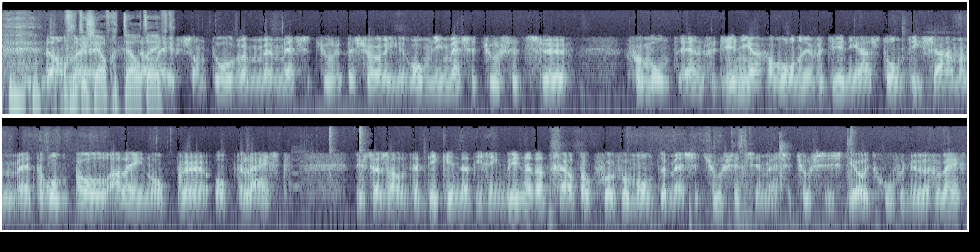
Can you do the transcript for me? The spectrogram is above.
Dan, of dat hij zelf geteld dan heeft. heeft Santorum Massachusetts, sorry, Romney Massachusetts, Vermont en Virginia gewonnen. In Virginia stond hij samen met Ron Paul alleen op, op de lijst. Dus daar zat het er dik in dat hij ging winnen. Dat geldt ook voor Vermont en Massachusetts. In Massachusetts is hij ooit gouverneur geweest.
